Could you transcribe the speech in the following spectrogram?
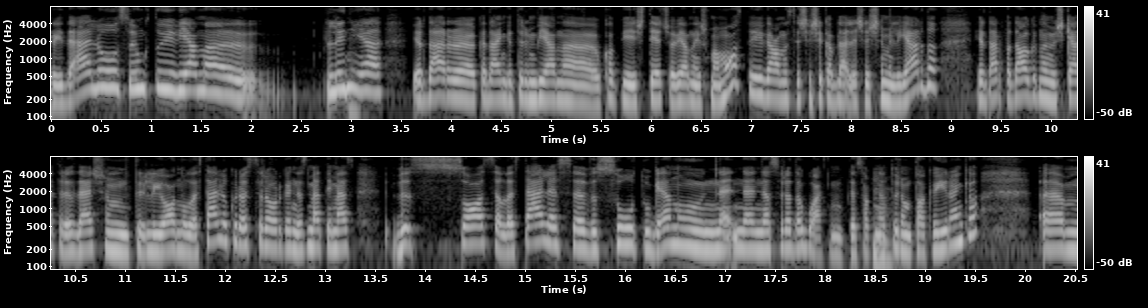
raidelių sujungtų į vieną liniją ir dar kadangi turim vieną kopiją iš tėčio vieną iš mamos tai gaunasi šeši kablelis šeši milijardo ir dar padauginam iš keturiasdešim trilijonų ląstelių kurios yra organizme tai mes visose ląstelėse visų tų genų ne ne nesuredaguosim tiesiog mm. neturim tokio įrankio em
